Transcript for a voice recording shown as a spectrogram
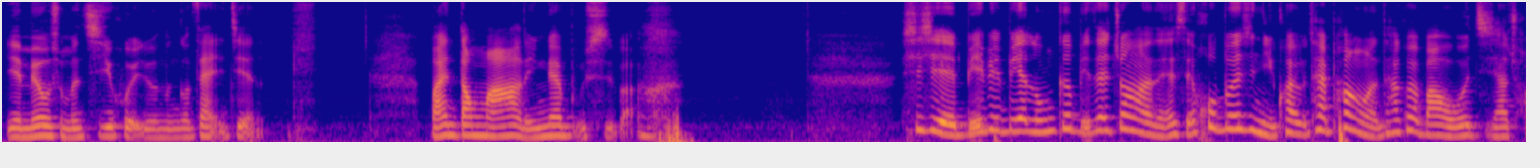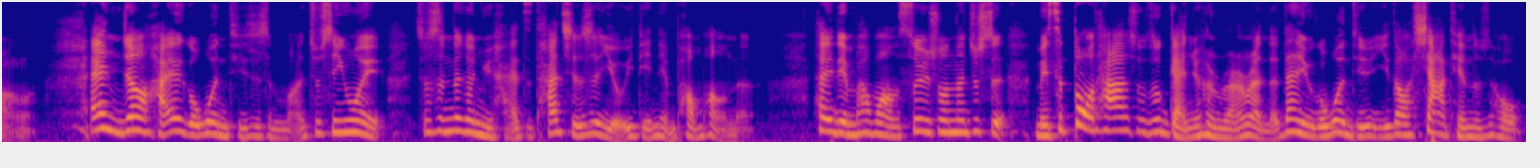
也没有什么机会就能够再见。把你当妈了，应该不是吧？谢谢，别别别，龙哥别再撞了，S 会不会是你快太胖了？他快把我挤下床了。哎，你知道还有一个问题是什么？就是因为就是那个女孩子她其实是有一点点胖胖的，她有点胖胖的，所以说呢，就是每次抱她的时候都感觉很软软的。但有个问题，一到夏天的时候。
